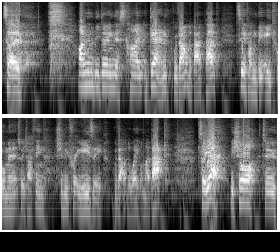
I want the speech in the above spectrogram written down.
So I'm gonna be doing this climb again without the backpack see if I can beat 84 minutes, which I think should be pretty easy without the weight on my back. So yeah, be sure to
